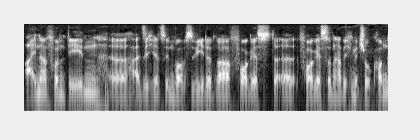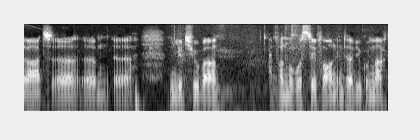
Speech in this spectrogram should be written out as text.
einer von denen, äh, als ich jetzt in Worpswede war, vorgestern, äh, vorgestern habe ich mit Joe Konrad, äh, äh, äh ein YouTuber, von Morus TV ein Interview gemacht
